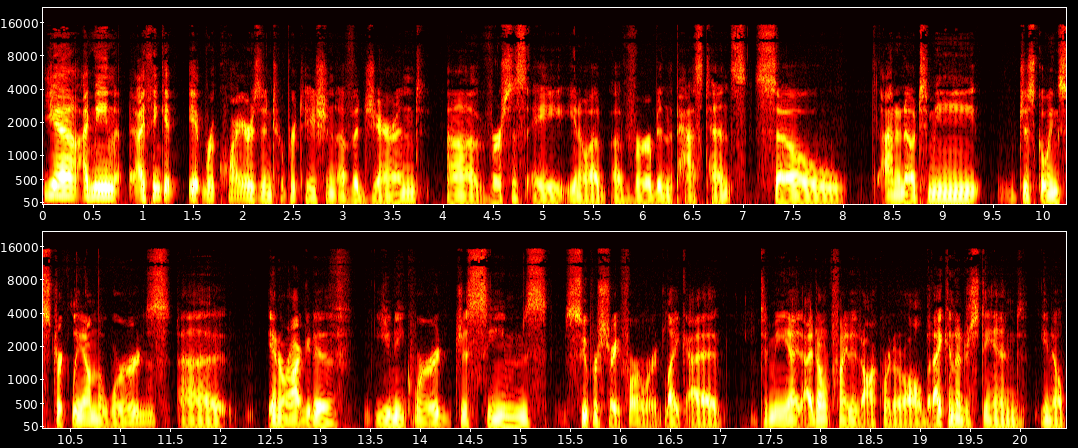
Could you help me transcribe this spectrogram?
Yeah, I mean, I think it, it requires interpretation of a gerund uh, versus a you know a, a verb in the past tense. So I don't know. To me, just going strictly on the words, uh, interrogative, unique word just seems super straightforward. Like I, to me, I, I don't find it awkward at all. But I can understand. You know,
